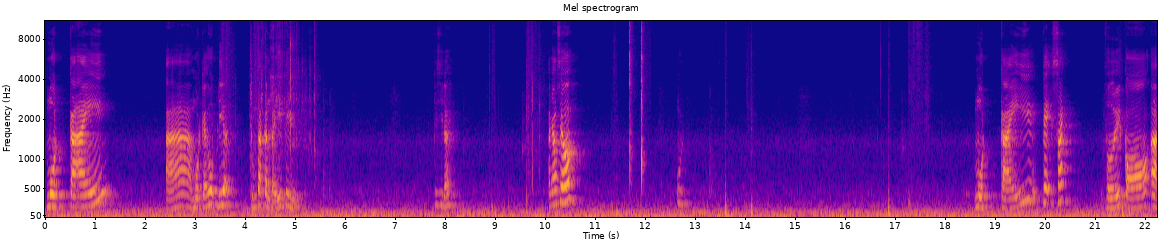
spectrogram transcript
Một cái à một cái hộp điện. Chúng ta cần phải đi tìm. Cái gì đấy? Anh nhau xeo một cái kệ sách với có à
